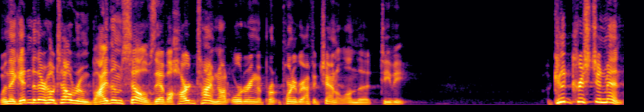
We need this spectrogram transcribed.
when they get into their hotel room by themselves, they have a hard time not ordering a pornographic channel on the TV. Good Christian men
